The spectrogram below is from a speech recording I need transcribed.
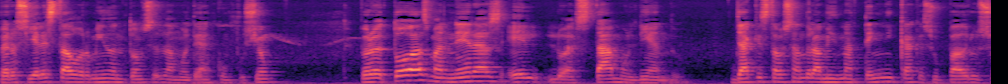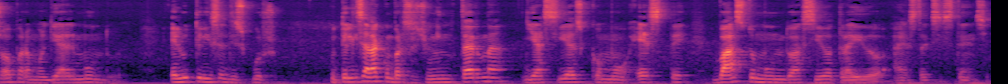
Pero si él está dormido, entonces la moldea en confusión. Pero de todas maneras, él lo está moldeando, ya que está usando la misma técnica que su padre usó para moldear el mundo. Él utiliza el discurso. Utiliza la conversación interna y así es como este vasto mundo ha sido traído a esta existencia.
